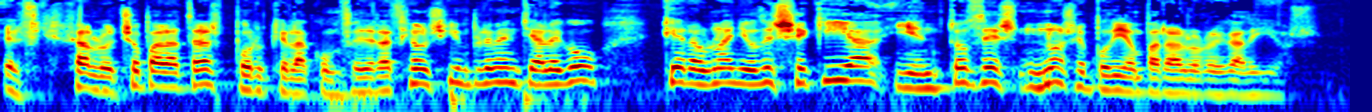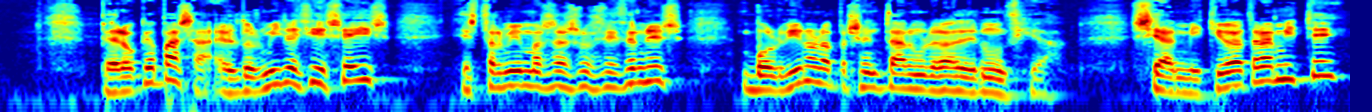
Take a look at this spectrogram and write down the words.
el fiscal lo echó para atrás porque la Confederación simplemente alegó que era un año de sequía y entonces no se podían parar los regadíos. Pero ¿qué pasa? El 2016 estas mismas asociaciones volvieron a presentar una denuncia. Se admitió a trámite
